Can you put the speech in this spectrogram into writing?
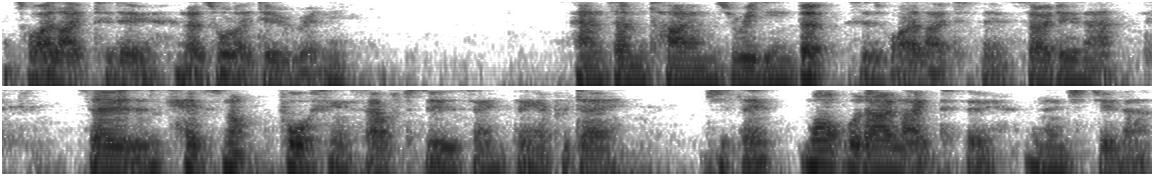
that's what I like to do, and that's all I do really. And sometimes reading books is what I like to do, so I do that. So there's a case of not forcing yourself to do the same thing every day. Just think, what would I like to do? And then just do that.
